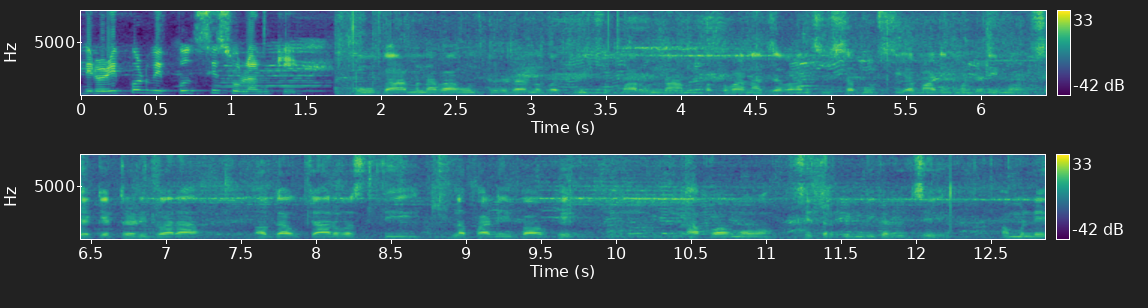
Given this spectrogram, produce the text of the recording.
Bureau report Vipulsinh Solanki. હું ગામ નવા ઉંટરડાનો વતની છું. મારું નામ મકવાના જવાનસિંહ સબુરસિંહ. અમારી મંડળીનો સેક્રેટરી દ્વારા અગાઉ ચાર વર્ષથી નફાની ભાવફેર આપવામાં છેતરપિંડી કરેલ છે. અમને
